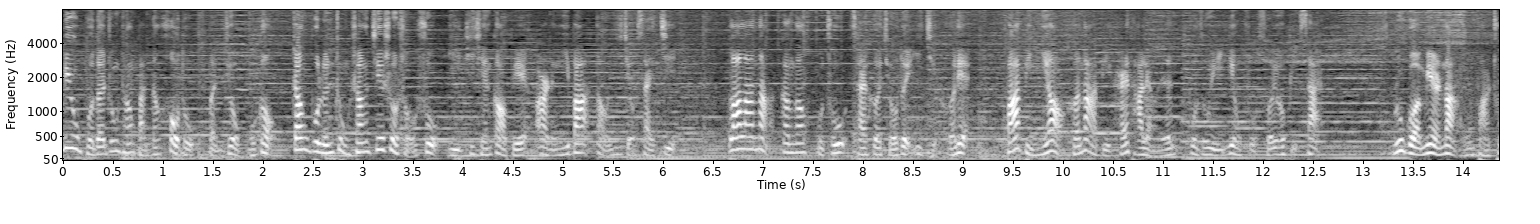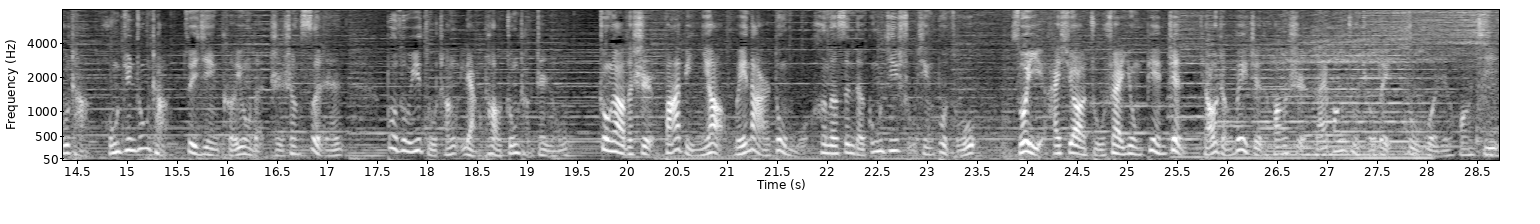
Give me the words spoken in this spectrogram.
利物浦的中场板凳厚度本就不够，张伯伦重伤接受手术，已提前告别二零一八到一九赛季。拉拉纳刚刚复出，才和球队一起合练。法比尼奥和纳比凯塔两人不足以应付所有比赛。如果米尔纳无法出场，红军中场最近可用的只剩四人，不足以组成两套中场阵容。重要的是，法比尼奥、维纳尔杜姆、亨德森的攻击属性不足，所以还需要主帅用变阵、调整位置的方式来帮助球队度过人荒期。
